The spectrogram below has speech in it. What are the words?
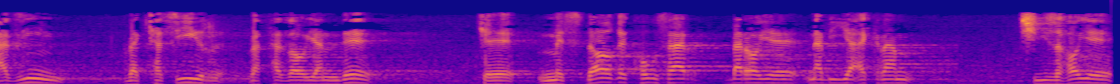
عظیم و کثیر و فزاینده که مصداق کوثر برای نبی اکرم چیزهای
